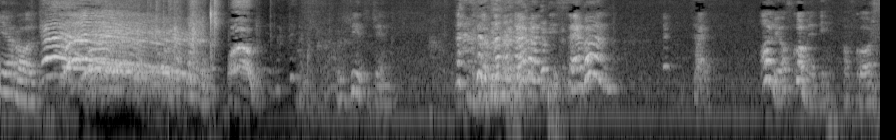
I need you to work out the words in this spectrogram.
year old. Virgin. 77? Well, only of comedy, of course.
